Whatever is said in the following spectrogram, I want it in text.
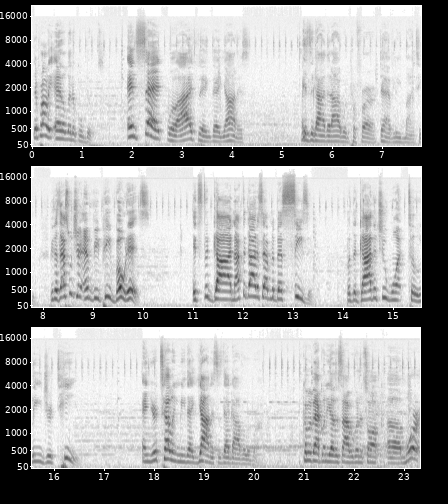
They're probably analytical dudes. And said, well, I think that Giannis is the guy that I would prefer to have lead my team. Because that's what your MVP vote is. It's the guy, not the guy that's having the best season, but the guy that you want to lead your team. And you're telling me that Giannis is that guy over LeBron. Coming back on the other side, we're going to talk uh, more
